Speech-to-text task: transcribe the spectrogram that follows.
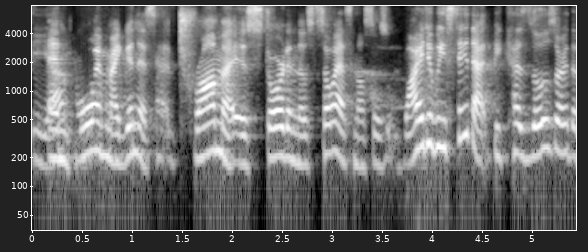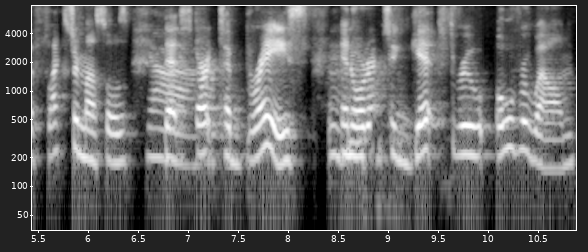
Yep. And boy, my goodness, trauma is stored in those psoas muscles. Why do we say that? Because those are the flexor muscles yeah. that start to brace mm-hmm. in order to get through overwhelm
